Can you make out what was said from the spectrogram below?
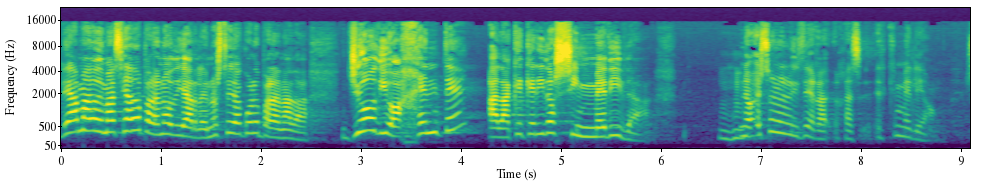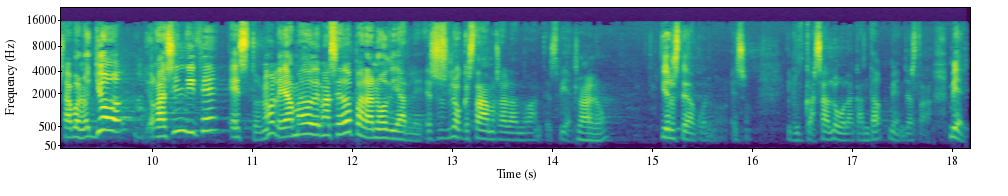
le he amado demasiado para no odiarle, no estoy de acuerdo para nada. Yo odio a gente a la que he querido sin medida. No, eso no lo dice Ga- Gas- es que me he liado. O sea, bueno, yo, Gassin dice esto, ¿no? Le he amado demasiado para no odiarle. Eso es lo que estábamos hablando antes. Bien. Claro. Yo no estoy de acuerdo, eso. Y Luz Casal luego la canta. Bien, ya está. Bien.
